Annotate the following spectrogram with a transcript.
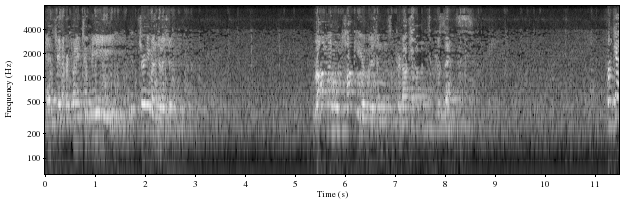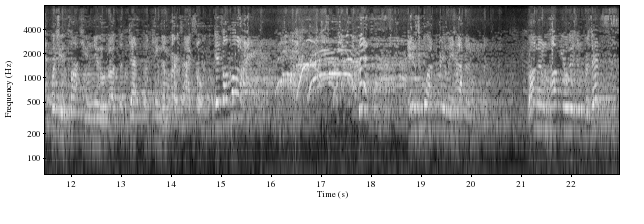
Entry number 22B, Journeyman Division. Ramen Pakio Visions Productions presents. Forget what you thought you knew about the death of Kingdom Hearts Axel. It's a lie! This is what really happened. Ramen Pakio Vision presents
